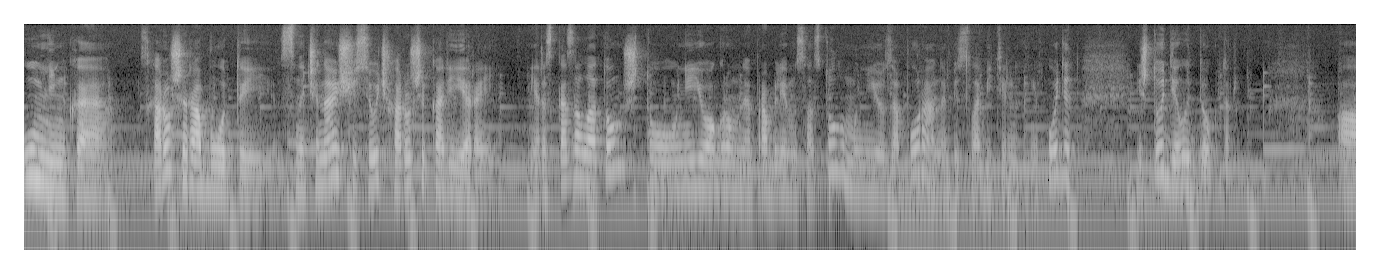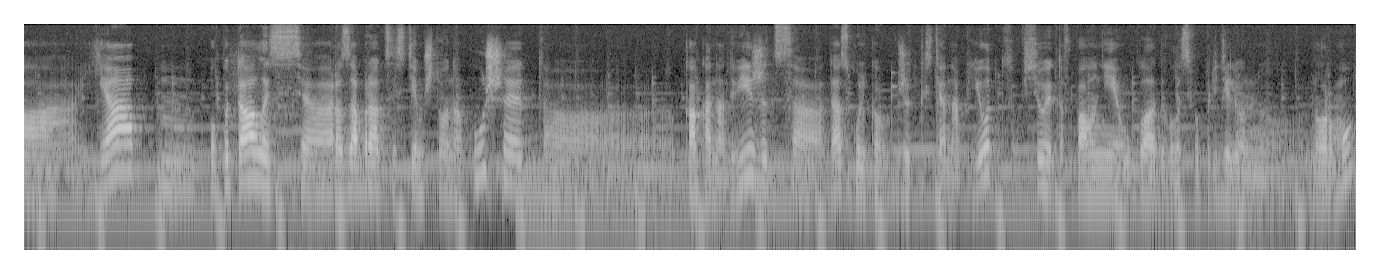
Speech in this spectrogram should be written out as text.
умненькая, с хорошей работой, с начинающейся очень хорошей карьерой. Я рассказала о том, что у нее огромная проблема со стулом, у нее запоры, она без слабительных не ходит. И что делать доктор? А, я попыталась а, разобраться с тем, что она кушает, а, как она движется, да, сколько жидкости она пьет. Все это вполне укладывалось в определенную норму,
